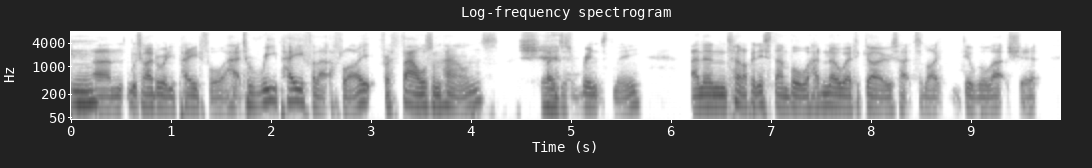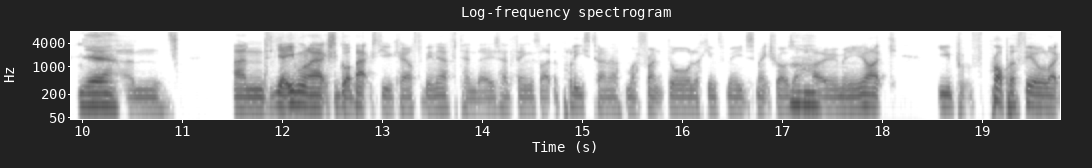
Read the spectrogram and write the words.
mm. um, which I'd already paid for. I had to repay for that flight for a thousand pounds. They just rinsed me, and then turn up in Istanbul. Had nowhere to go, so I had to like deal with all that shit. Yeah. Um, and yeah, even when I actually got back to the UK after being there for 10 days, had things like the police turn up at my front door looking for me, just make sure I was mm. at home. And you like, you proper feel like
